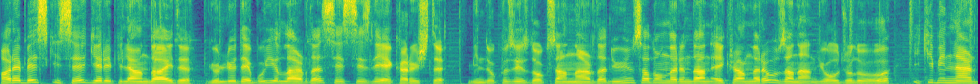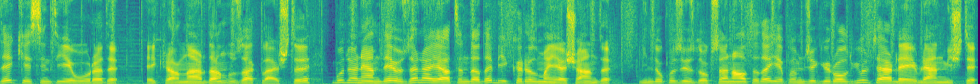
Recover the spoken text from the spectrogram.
Arabesk ise geri plandaydı. Güllü de bu yıllarda sessizliğe karıştı. 1990'larda düğün salonlarından ekranlara uzanan yolculuğu 2000'lerde kesintiye uğradı. Ekranlardan uzaklaştı. Bu dönemde özel hayatında da bir kırılma yaşandı. 1996'da yapımcı Gürol Gülter'le evlenmişti.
